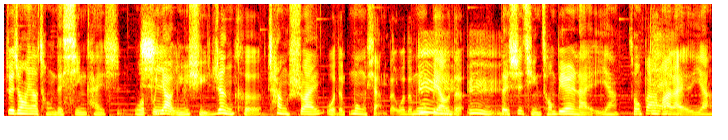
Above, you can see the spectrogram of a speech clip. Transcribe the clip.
最重要要从你的心开始。我不要允许任何唱衰我的梦想的、我的目标的，嗯，的事情从别人来一样，从爸妈来一样。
